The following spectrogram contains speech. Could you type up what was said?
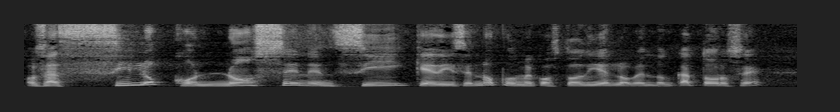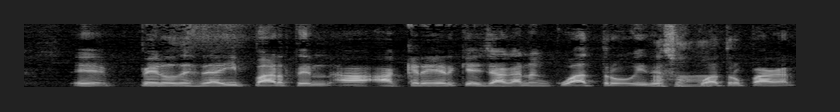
o sea, sí lo conocen en sí, que dicen, no, pues me costó 10, lo vendo en 14, eh, pero desde ahí parten a, creer que ya ganan 4 y de esos 4 pagan.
